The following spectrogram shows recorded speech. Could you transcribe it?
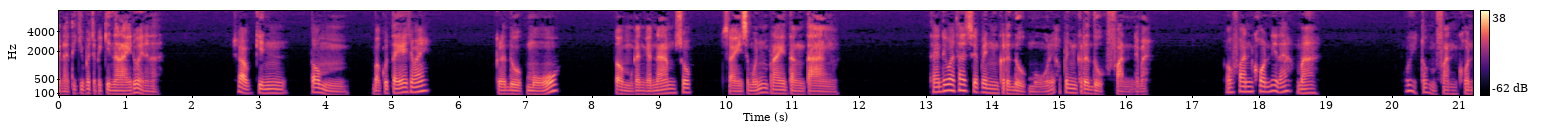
ขณะที่คิดว่าจะไปกินอะไรด้วยนะนะชอบกินต้มบักุเต้ใช่ไหม กระดูกหมู ต้มกันกับน้ำซุป ใส่สมุนไพรต่างๆ แทนที่ว่าถ้าจะเป็นกระดูกหมูเนี่ยเอาเป็นกระดูกฟันได้ไหมเอาฟันคนนี่แหละมาอุ้ยต้มฟันคน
